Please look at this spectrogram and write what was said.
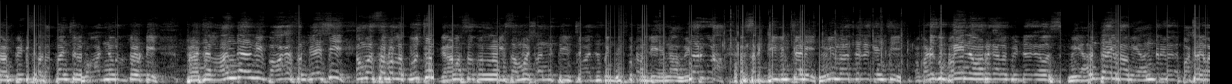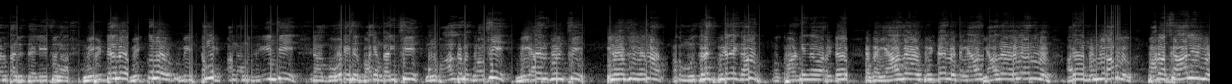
ఎంపీలతో సర్పంచులు వార్డు ప్రజలందరినీ భాగస్వామ్యం చేసి గ్రామ సభల్లో కూర్చొని గ్రామ సభల్లో ఈ సమస్యలన్నీ తీర్చే బాధ్యత తీసుకుంటాం కూడా ఒకసారి జీవించండి. మీ మధ్యలోకించి ఒక అడుగు పోయిన వర్గాల బిడ్డగా మీ అంతా మీ అందరి పక్షాన పడతాను తెలియజేస్తున్నా. మీ బిడ్డను మిక్కును మీ తమ్ముడు నాకు ఓటేసి భాగ్యం కలిసి నన్ను పాల్గొనకు వచ్చి మీ అందరి గురించి రోజు ఒక ముద్ర బిడ్డలే కాదు. ఒక పాటిన బిడ్డలు ఒక యాదవ బిడ్డలు ఒక యాదవ అదే ముందు పదశాలీలు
